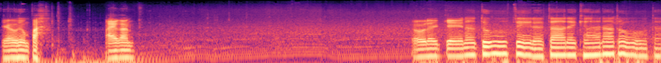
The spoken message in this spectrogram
เดี๋ยวท่านผู้ชมไปะไปกัน Ora che na tutti le tare che na tuta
